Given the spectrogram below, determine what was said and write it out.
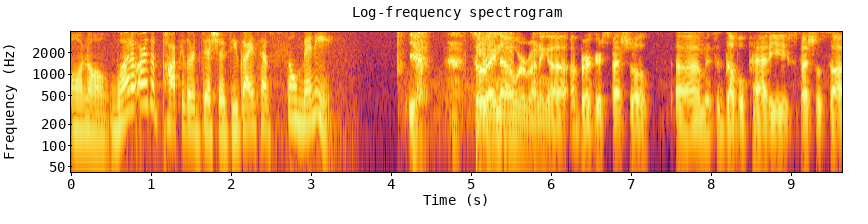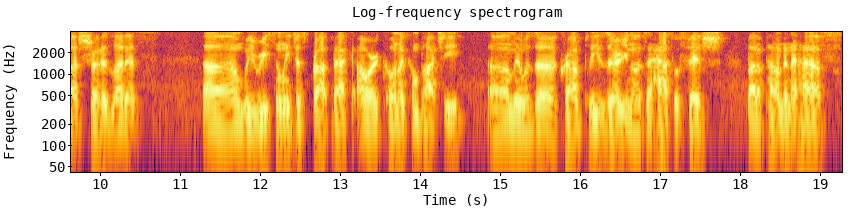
ono. What are the popular dishes? You guys have so many. Yeah. So right now we're running a, a burger special. Um, it's a double patty, special sauce, shredded lettuce, um, we recently just brought back our Kona Kampachi. Um, it was a crowd pleaser. You know, it's a half a fish, about a pound and a half,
